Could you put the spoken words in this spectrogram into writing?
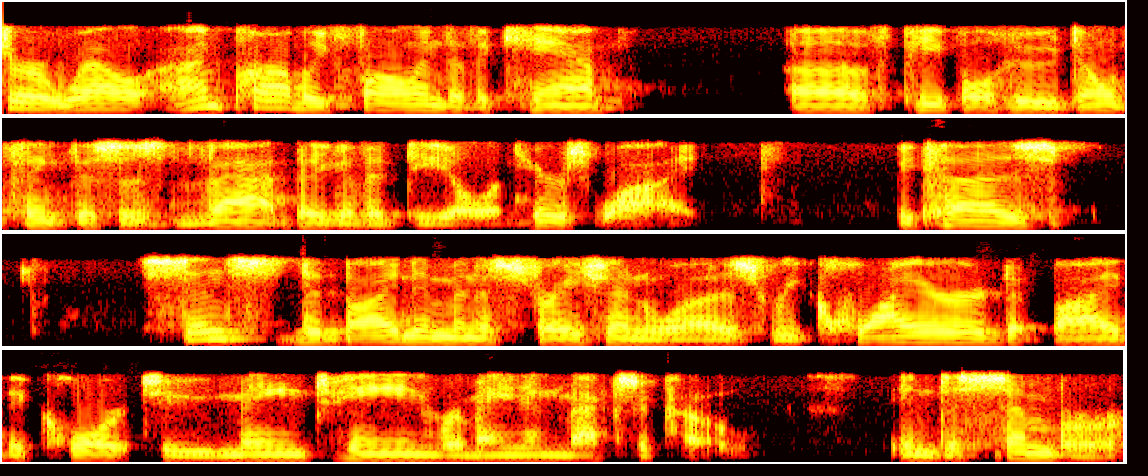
Sure. Well, I'm probably fall into the camp of people who don't think this is that big of a deal, and here's why. Because since the Biden administration was required by the court to maintain remain in Mexico in December,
